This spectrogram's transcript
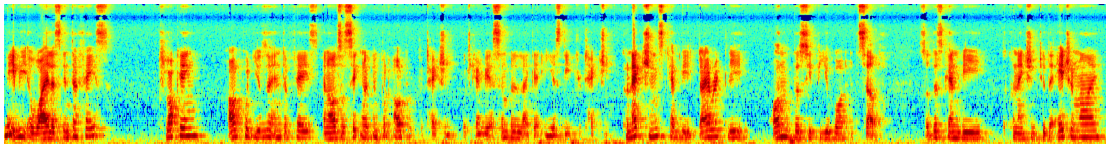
maybe a wireless interface, clocking, output user interface, and also signal input-output protection, which can be as simple like a ESD protection. Connections can be directly on the CPU board itself. So this can be the connection to the HMI,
